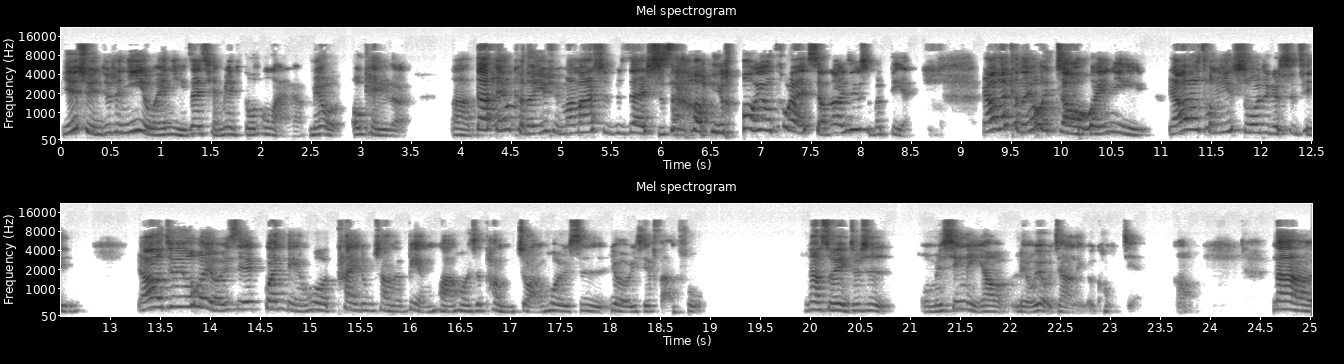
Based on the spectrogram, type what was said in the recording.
也许就是你以为你在前面沟通完了，没有 OK 了，啊、呃，但很有可能，也许妈妈是不是在十三号以后又突然想到一些什么点，然后她可能又会找回你，然后又重新说这个事情，然后就又会有一些观点或态度上的变化，或者是碰撞，或者是又有一些反复。那所以就是我们心里要留有这样的一个空间啊。那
